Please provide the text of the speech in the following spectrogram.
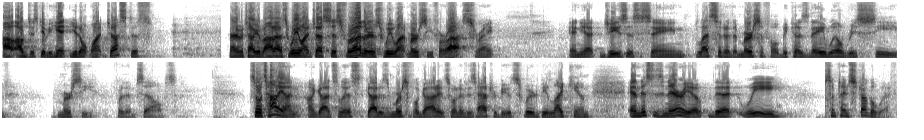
I'll, I'll just give you a hint. You don't want justice. I'm talking about us. We want justice for others. We want mercy for us, right? And yet, Jesus is saying, Blessed are the merciful because they will receive mercy for themselves. So it's high on, on God's list. God is a merciful God, it's one of his attributes. We're to be like him. And this is an area that we sometimes struggle with.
